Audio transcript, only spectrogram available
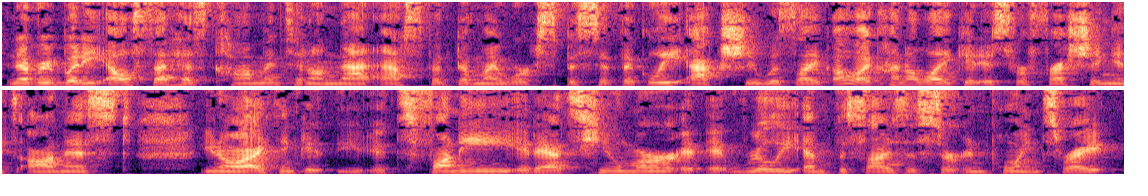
And everybody else that has commented on that aspect of my work specifically actually was like, oh, I kind of like it. It's refreshing. It's honest. You know, I think it, it's funny. It adds humor. It, it really emphasizes certain points, right?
